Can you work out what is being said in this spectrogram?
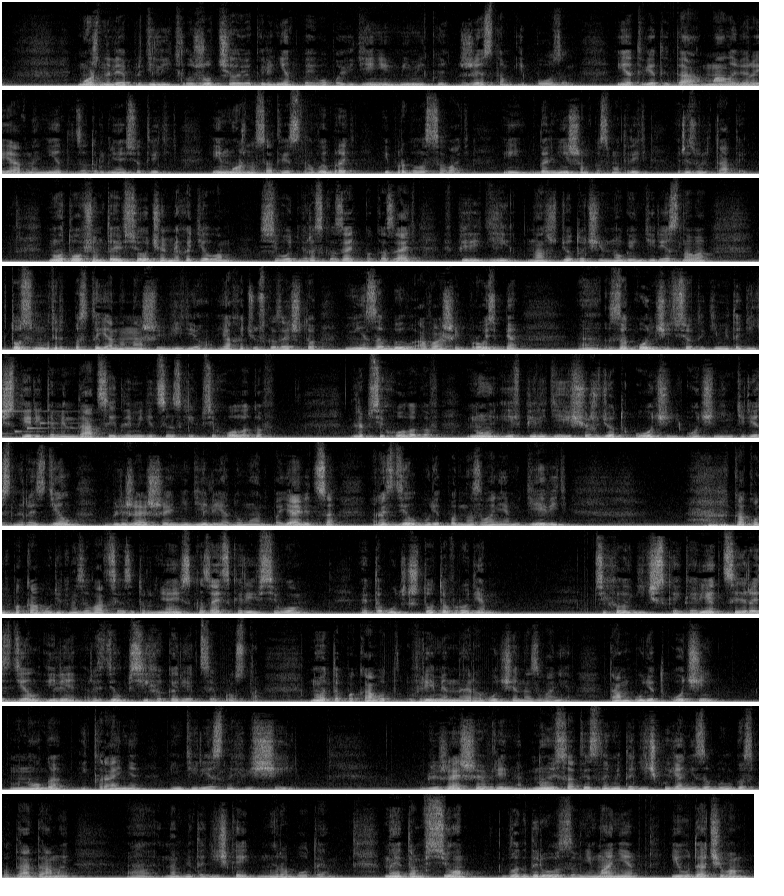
можно ли определить, лжет человек или нет по его поведению, мимике, жестам и позам? И ответы «да», «маловероятно», «нет», затрудняюсь ответить. И можно, соответственно, выбрать и проголосовать. И в дальнейшем посмотреть результаты. Ну вот, в общем-то, и все, о чем я хотел вам сегодня рассказать, показать. Впереди нас ждет очень много интересного. Кто смотрит постоянно наши видео, я хочу сказать, что не забыл о вашей просьбе. Э, закончить все-таки методические рекомендации для медицинских психологов, для психологов. Ну и впереди еще ждет очень-очень интересный раздел. В ближайшие недели, я думаю, он появится. Раздел будет под названием 9. Как он пока будет называться, я затрудняюсь сказать. Скорее всего, это будет что-то вроде психологической коррекции раздел или раздел психокоррекция просто. Но это пока вот временное рабочее название. Там будет очень много и крайне интересных вещей в ближайшее время. Ну и, соответственно, методичку я не забыл, господа, дамы. Э, над методичкой мы работаем. На этом все. Благодарю вас за внимание и удачи вам!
